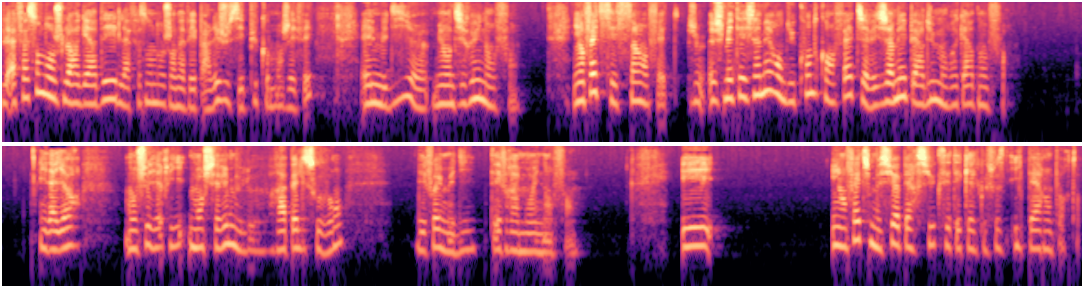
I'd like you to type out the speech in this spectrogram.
la façon dont je le regardais, la façon dont j'en avais parlé, je sais plus comment j'ai fait. Elle me dit euh, Mais on dirait une enfant. Et en fait, c'est ça, en fait. Je, je m'étais jamais rendu compte qu'en fait, j'avais jamais perdu mon regard d'enfant. Et d'ailleurs, mon chéri, mon chéri me le rappelle souvent. Des fois, il me dit T'es vraiment une enfant. Et, et en fait, je me suis aperçue que c'était quelque chose d'hyper important.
